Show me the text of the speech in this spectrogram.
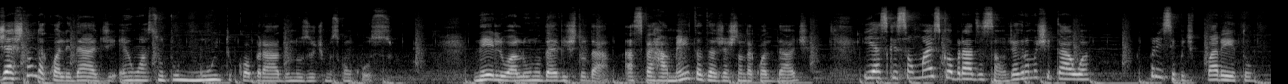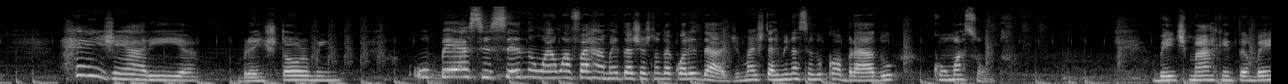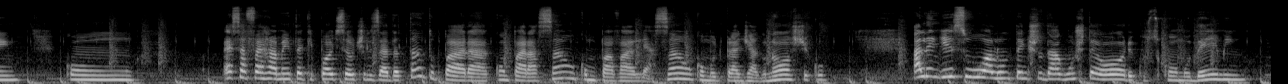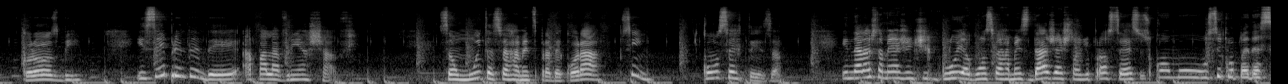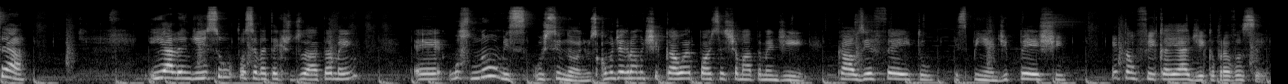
Gestão da qualidade é um assunto muito cobrado nos últimos concursos. Nele, o aluno deve estudar as ferramentas da gestão da qualidade e as que são mais cobradas são diagrama Chikawa, princípio de Pareto, reengenharia, brainstorming. O BSC não é uma ferramenta da gestão da qualidade, mas termina sendo cobrado como assunto. Benchmarking também com essa ferramenta que pode ser utilizada tanto para comparação, como para avaliação, como para diagnóstico. Além disso, o aluno tem que estudar alguns teóricos, como Deming, Crosby, e sempre entender a palavrinha-chave. São muitas ferramentas para decorar? Sim, com certeza. E nelas também a gente inclui algumas ferramentas da gestão de processos, como o ciclo PDCA. E além disso, você vai ter que estudar também é, os nomes, os sinônimos, como diagrama de Chicago pode ser chamado também de causa e efeito, espinha de peixe. Então fica aí a dica para você.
